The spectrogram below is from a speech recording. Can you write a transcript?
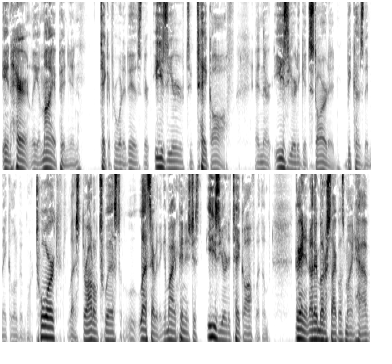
inherently, in my opinion, take it for what it is, they're easier to take off and they're easier to get started because they make a little bit more torque, less throttle twist, less everything. In my opinion, it's just easier to take off with them. Granted, other motorcycles might have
